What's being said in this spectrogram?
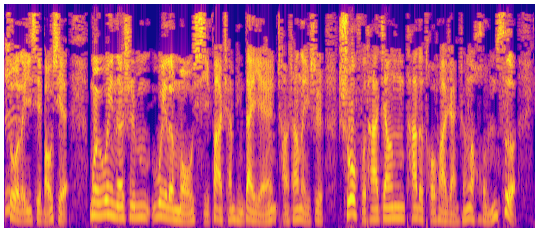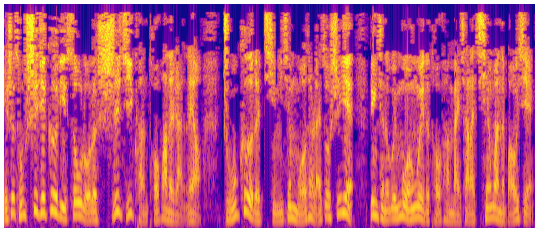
做了一些保险。莫文蔚呢是为了某洗发产品代言，厂商呢也是说服他将他的头发染成了红色，也是从世界各地搜罗了十几款头发的染料，逐个的请一些模特来做试验，并且呢为莫文蔚的头发买下了千万的保险。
